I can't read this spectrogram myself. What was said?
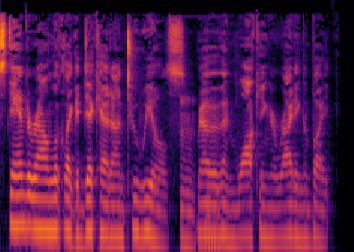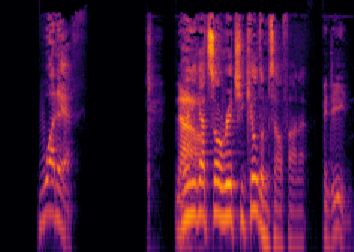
stand around, look like a dickhead on two wheels Mhm. rather than walking or riding a bike? What if?" Now, then he got so rich he killed himself on it. indeed.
